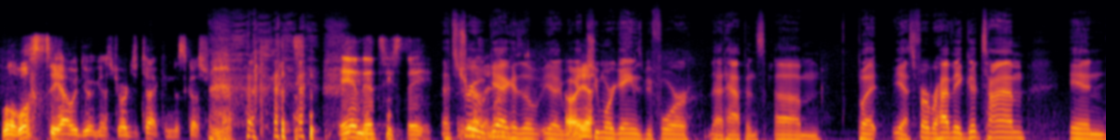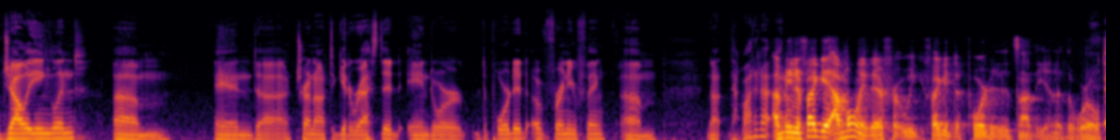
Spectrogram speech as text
Well, we'll see how we do against Georgia Tech and discuss from there. and NC State. That's true. Really? Yeah, because yeah, we Oh, got yeah. two more games before that happens. Um, but yes, Ferber, have a good time in Jolly England, um, and uh, try not to get arrested and or deported for anything. Um, not why did I? I mean, if I get, I'm only there for a week. If I get deported, it's not the end of the world.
